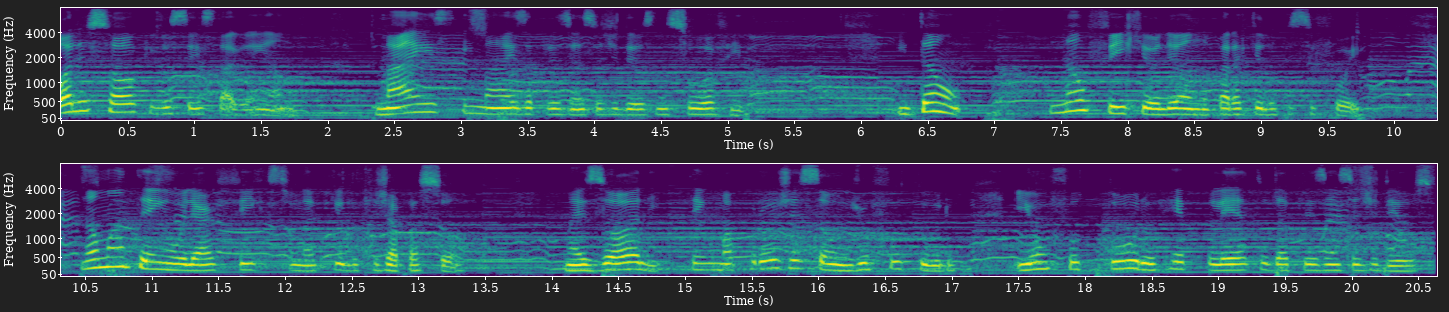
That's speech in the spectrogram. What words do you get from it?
Olhe só o que você está ganhando. Mais e mais a presença de Deus na sua vida. Então, não fique olhando para aquilo que se foi. Não mantenha o olhar fixo naquilo que já passou. Mas olhe, tem uma projeção de um futuro e um futuro repleto da presença de Deus,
